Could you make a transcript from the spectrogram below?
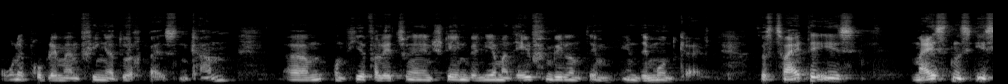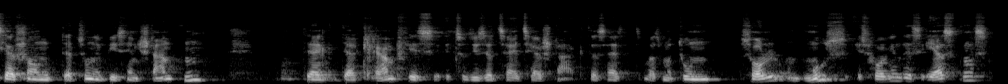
ohne Probleme einen Finger durchbeißen kann ähm, und hier Verletzungen entstehen, wenn jemand helfen will und dem in den Mund greift. Das Zweite ist, meistens ist ja schon der Zungenbiss entstanden und der, der Krampf ist zu dieser Zeit sehr stark. Das heißt, was man tun soll und muss, ist Folgendes. Erstens,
